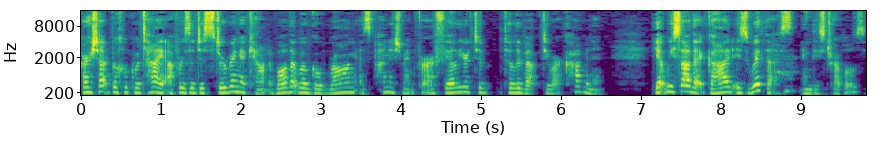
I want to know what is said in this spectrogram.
Parshat Bechukotai offers a disturbing account of all that will go wrong as punishment for our failure to, to live up to our covenant. Yet we saw that God is with us in these troubles,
